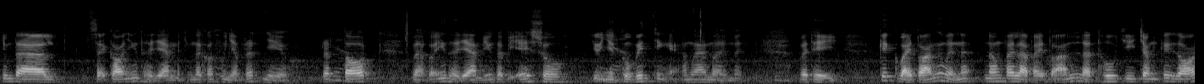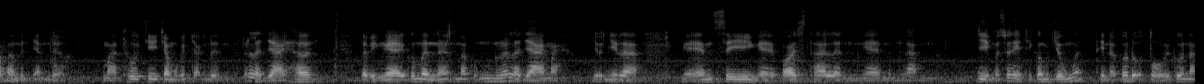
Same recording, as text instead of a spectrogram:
chúng ta sẽ có những thời gian mà chúng ta có thu nhập rất nhiều rất yeah. Dạ. tốt và có những thời gian mà chúng ta bị ế xô ví dụ như yeah. Dạ. covid chẳng hạn không ai mời mình yeah. vậy thì cái bài toán của mình á nó không phải là bài toán là thu chi trong cái gói mà mình nhận được mà thu chi trong một cái chặng đường rất là dài hơi. Tại vì nghề của mình á, nó cũng rất là dài mà. Ví dụ như là nghề MC nghề voice talent nghề mình làm gì mà xuất hiện trên công chúng á, thì nó có độ tuổi của nó.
